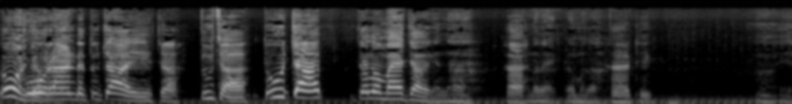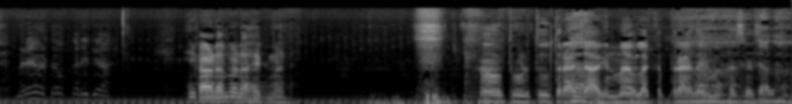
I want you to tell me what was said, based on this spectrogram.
कौन ओ रांड तू चाह ए चाह। तू चाह? तू चाह चलो मैं चाह गया हाँ। हाँ बड़ा कमला हाँ ठीक। हाँ काड़ा बड़ा एक मिनट। हाँ थोड़ी तू तरा चाह गन मैं वाला कतरा दे फसे चल हाँ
